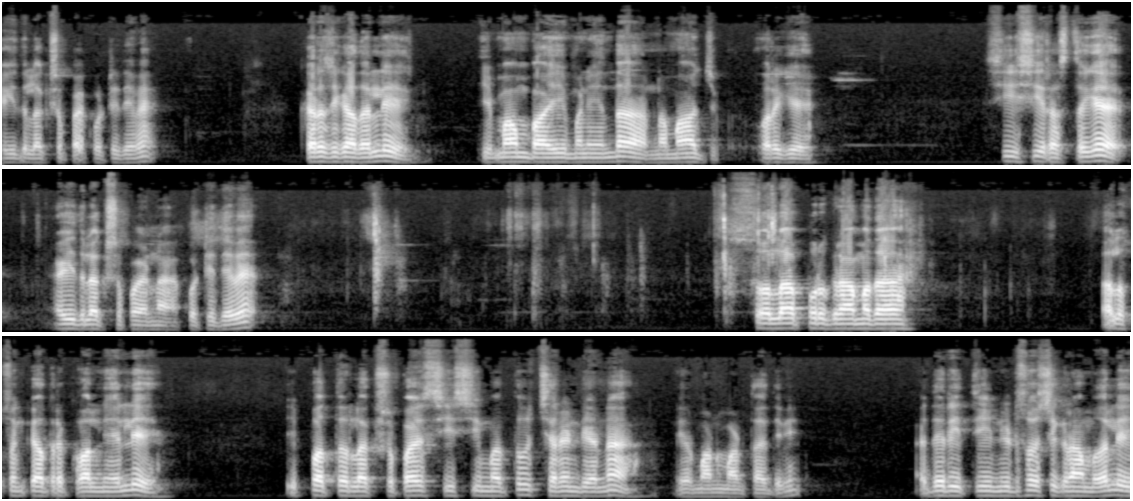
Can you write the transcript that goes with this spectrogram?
ಐದು ಲಕ್ಷ ರೂಪಾಯಿ ಕೊಟ್ಟಿದ್ದೇವೆ. ಕರಜಿಗಾದಲ್ಲಿ ಇಮಾಂಬಾಯಿ ಮನೆಯಿಂದ ನಮಾಜ್ವರೆಗೆ ಸಿ ಸಿ ರಸ್ತೆಗೆ ಐದು ಲಕ್ಷ ರೂಪಾಯಿನ ಕೊಟ್ಟಿದ್ದೇವೆ. ಸೋಲಾಪುರ ಗ್ರಾಮದ ಅಲ್ಪಸಂಖ್ಯಾತರ ಕಾಲನಿಯಲ್ಲಿ ಇಪ್ಪತ್ತು ಲಕ್ಷ ರೂಪಾಯಿ ಸಿ ಸಿ ಮತ್ತು ಚರಂಡಿಯನ್ನು ನಿರ್ಮಾಣ ಮಾಡ್ತಾ ಇದ್ದೀವಿ. ಅದೇ ರೀತಿ ನಿಡ್ಸೋಸಿ ಗ್ರಾಮದಲ್ಲಿ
